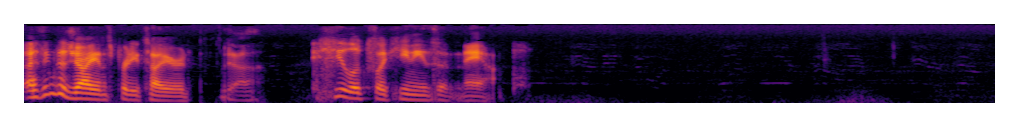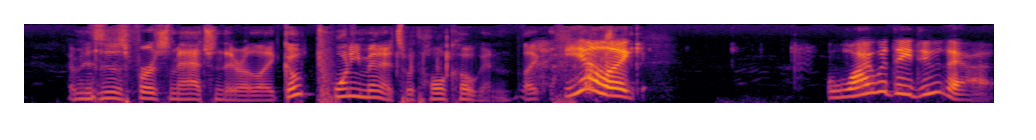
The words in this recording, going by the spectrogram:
I think the giant's pretty tired. Yeah. He looks like he needs a nap. I mean, this is his first match, and they were like, go 20 minutes with Hulk Hogan. Like, Yeah, like. Why would they do that?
